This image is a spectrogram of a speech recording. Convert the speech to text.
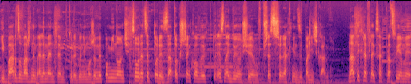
I bardzo ważnym elementem, którego nie możemy pominąć, są receptory zatok szczękowych, które znajdują się w przestrzeniach między paliczkami. Na tych refleksach pracujemy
